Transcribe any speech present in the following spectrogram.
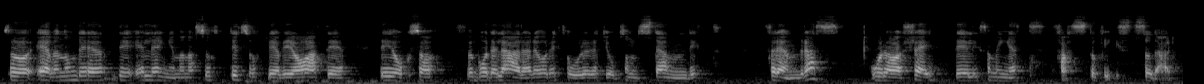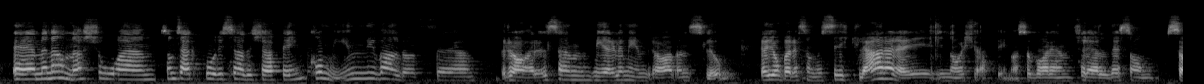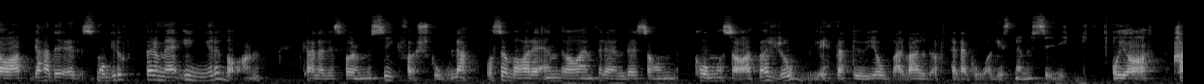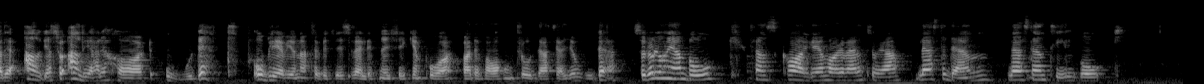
Så även om det, det är länge man har suttit så upplever jag att det, det är också för både lärare och rektorer ett jobb som ständigt förändras och rör sig. Det är liksom inget fast och fixt sådär. Eh, men annars så, eh, som sagt, bor i Söderköping. Kom in i Waldorf eh, rörelsen mer eller mindre av en slump. Jag jobbade som musiklärare i, i Norrköping och så var det en förälder som sa, att jag hade små grupper med yngre barn kallades för musikförskola. Och så var det en dag en förälder som kom och sa att vad roligt att du jobbar Waldorfpedagogiskt med musik. Och jag, hade aldrig, jag tror aldrig jag hade hört ordet. Och blev ju naturligtvis väldigt nyfiken på vad det var hon trodde att jag gjorde. Så då lånade jag en bok, Frans Karlgren var det väl tror jag, läste den, läste en till bok,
